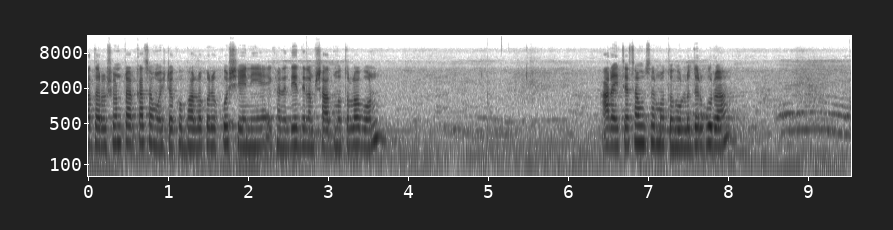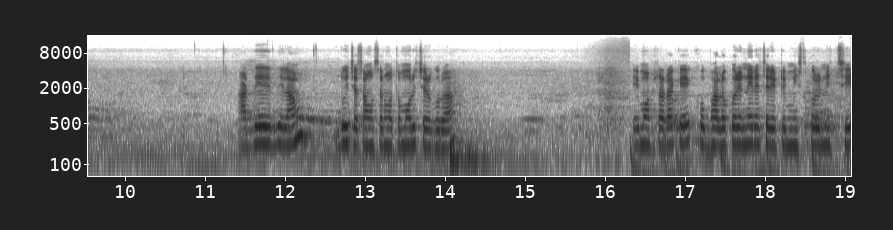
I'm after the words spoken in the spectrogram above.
আদা রসুনটা আর কাঁচামরিচটা খুব ভালো করে কষিয়ে নিয়ে এখানে দিয়ে দিলাম স্বাদ মতো লবণ। আড়াই চা চামচের মতো হলুদের গুঁড়া। আর দিয়ে দিলাম দুই চা চামচের মতো মরিচের গুঁড়া। এই মশলাটাকে খুব ভালো করে নেড়ে চেড়ে একটু মিক্স করে নিচ্ছি।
